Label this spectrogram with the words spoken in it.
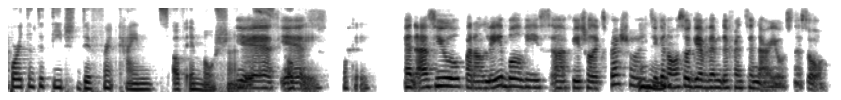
important to teach different kinds of emotions. Yes, Okay. yes. Okay. And as you parang label these uh, facial expressions, you Mhm. can also give them different scenarios. Na. So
